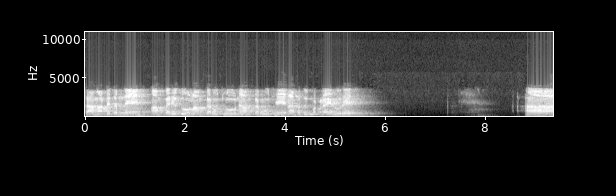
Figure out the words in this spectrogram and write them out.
શા માટે તમને આમ કર્યું હતું આમ કરું છું ને આમ કરવું છે ને આ બધું પકડાયેલું રહે છે? આ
